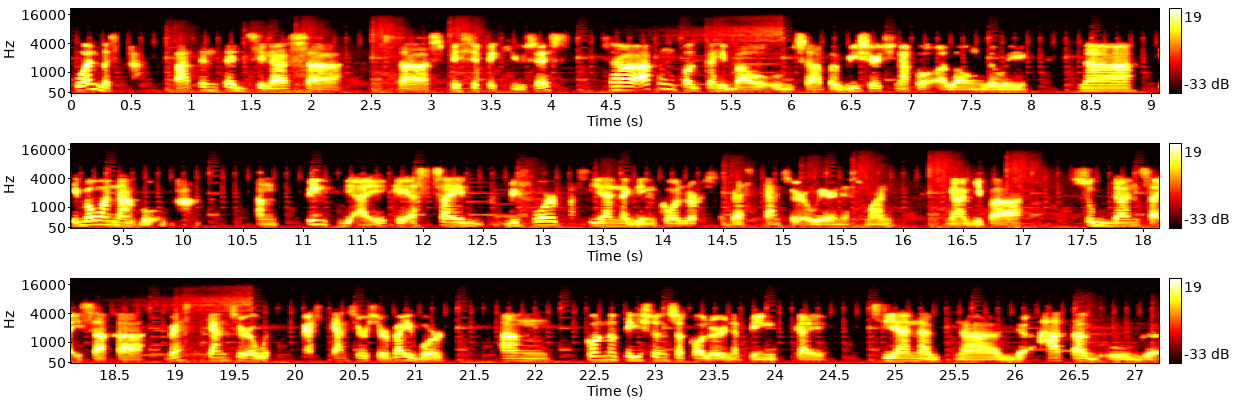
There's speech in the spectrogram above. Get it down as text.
kuan basta patented sila sa sa specific uses sa akong pagkahibaw ug sa pag-research nako along the way na hibawan nako ang pink di ay kay aside before pa siya naging color sa breast cancer awareness month nga gipa sugdan sa isa ka breast cancer breast cancer survivor ang connotation sa color na pink kay siya nag naghatag og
